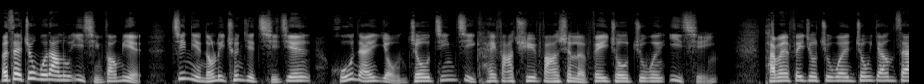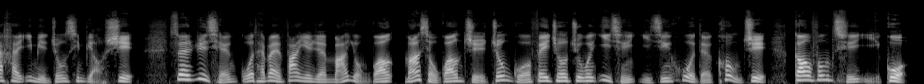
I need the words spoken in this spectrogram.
而在中国大陆疫情方面，今年农历春节期间，湖南永州经济开发区发生了非洲猪瘟疫情。台湾非洲猪瘟中央灾害疫免中心表示，虽然日前国台办发言人马永光、马晓光指中国非洲猪瘟疫情已经获得控制，高峰期已过，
